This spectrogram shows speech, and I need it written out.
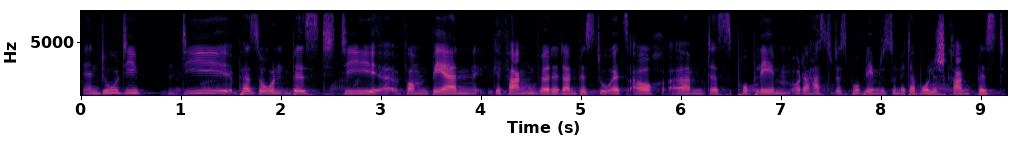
Wenn du die, die Person bist, die äh, vom Bären gefangen würde, dann bist du jetzt auch ähm, das Problem oder hast du das Problem, dass du metabolisch krank bist.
